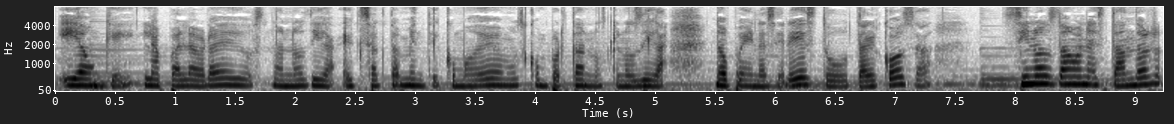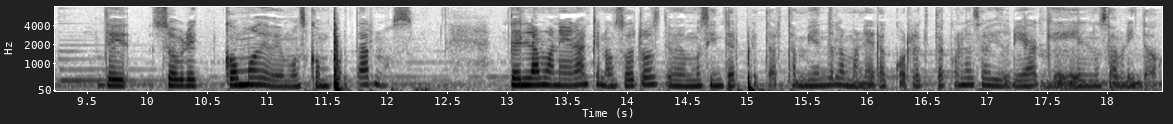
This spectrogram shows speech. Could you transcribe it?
Y aunque la palabra de Dios no nos diga exactamente cómo debemos comportarnos, que nos diga no pueden hacer esto o tal cosa, sí nos da un estándar de, sobre cómo debemos comportarnos. De la manera que nosotros debemos interpretar también de la manera correcta con la sabiduría que Él nos ha brindado.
